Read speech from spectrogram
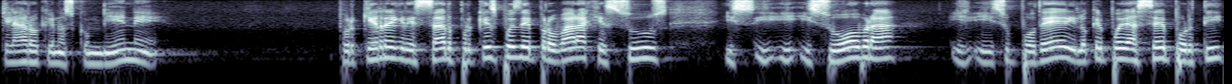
Claro que nos conviene. ¿Por qué regresar? ¿Por qué después de probar a Jesús y, su obra y, su poder y lo que Él puede hacer por ti,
